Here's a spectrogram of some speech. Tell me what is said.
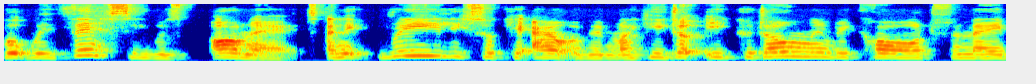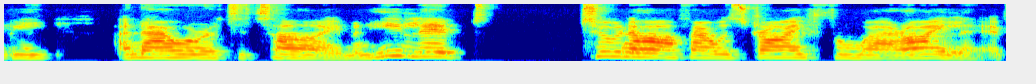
but with this, he was on it, and it really took it out of him. Like he do, he could only record for maybe an hour at a time, and he lived two and a half hours drive from where I live.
